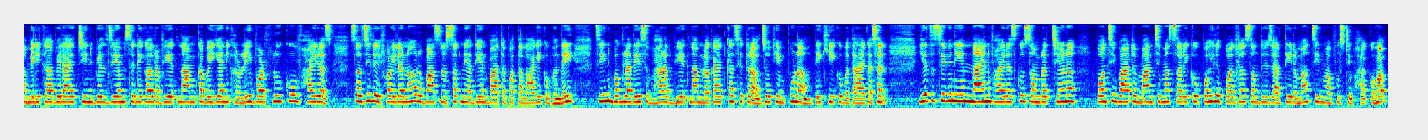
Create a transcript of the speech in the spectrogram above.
अमेरिका बेलायत चीन बेल्जियम सेनेगल र भियतनामका वैज्ञानिकहरूले बर्ड फ्लूको भाइरस सजिलै फैलन र बाँच्न सक्ने अध्ययनबाट पत्ता लागेको भन्दै चीन बङ्गलादेश भारत भियतनाम लगायतका क्षेत्र जोखिमपूर्ण देखिएको बताएका छन्। यस सेभेन एन नाइन भाइरसको संरक्षण पन्छीबाट मान्छेमा सरेको पहिलो पल्ट सन् दुई हजार तेह्रमा चीनमा पुष्टि भएको हो।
